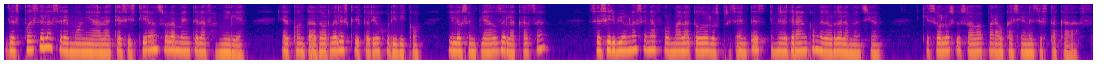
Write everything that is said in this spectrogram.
Después de la ceremonia a la que asistieron solamente la familia, el contador del escritorio jurídico y los empleados de la casa, se sirvió una cena formal a todos los presentes en el gran comedor de la mansión, que solo se usaba para ocasiones destacadas.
